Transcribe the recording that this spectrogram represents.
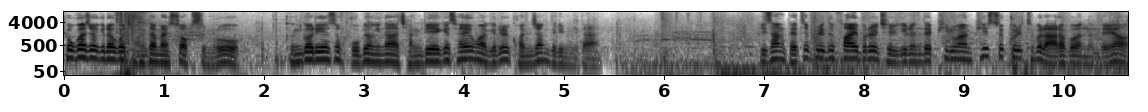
효과적이라고 장담할 수 없으므로 근거리에서 보병이나 장비에게 사용하기를 권장드립니다. 이상 배틀필드 5를 즐기는데 필요한 필수 꿀팁을 알아보았는데요.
